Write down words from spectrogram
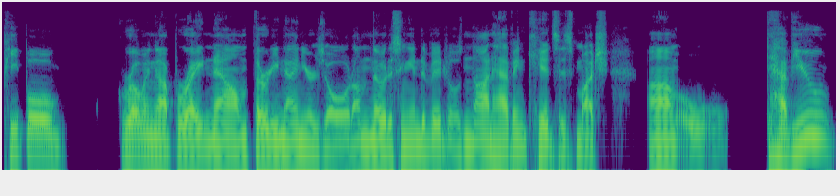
people growing up right now. I'm 39 years old. I'm noticing individuals not having kids as much. Um, have you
